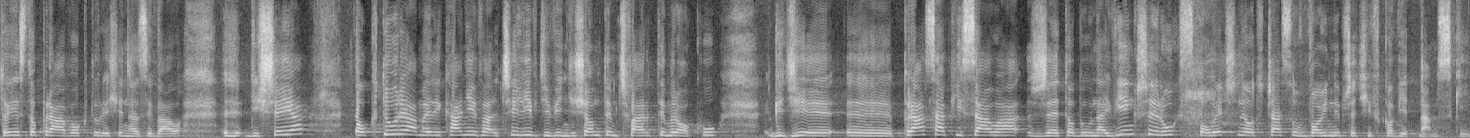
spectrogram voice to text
To jest to prawo, które się nazywało y, Disheya, o które Amerykanie walczyli w 1994 roku, gdzie y, prasa pisała, że to był największy ruch społeczny od czasów wojny przeciwko wietnamskiej.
